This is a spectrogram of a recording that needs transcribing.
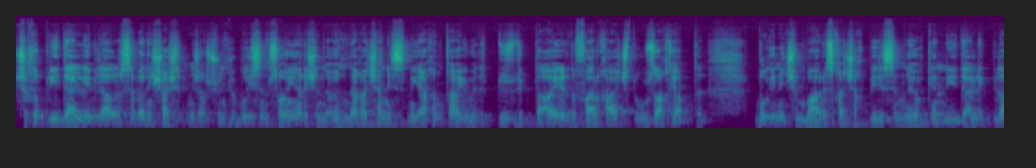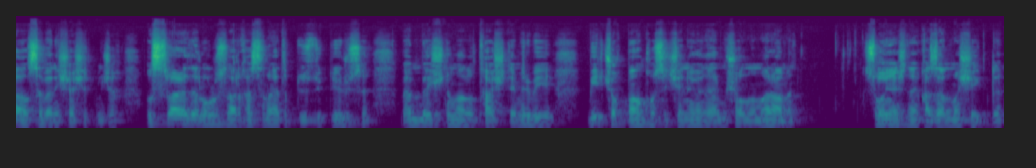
çıkıp liderliği bile alırsa beni şaşırtmayacak. Çünkü bu isim son yarışında önde kaçan ismi yakın takip edip düzlükte ayırdı, farkı açtı, uzak yaptı. Bugün için bariz kaçak bir isim de yokken liderlik bile alsa beni şaşırtmayacak. Israr eden olursa arkasına yatıp düzlükte yürürse ben 5 numaralı Taşdemir Bey'i birçok banko seçeneği önermiş olmama rağmen son yarışındaki kazanma şekli,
